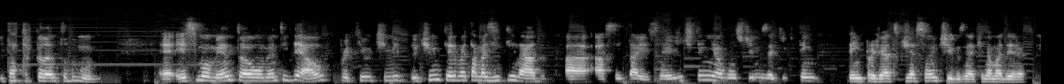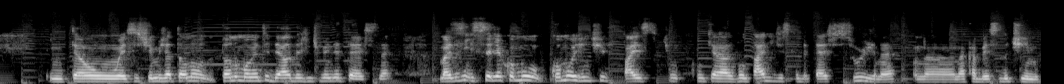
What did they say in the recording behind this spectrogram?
e está atropelando todo mundo. É, esse momento é o momento ideal, porque o time, o time inteiro vai estar tá mais inclinado a, a aceitar isso. Né? A gente tem alguns times aqui que tem, tem projetos que já são antigos, né, aqui na Madeira. Então, esses times já estão no, no momento ideal da gente vender testes, né? Mas, assim, isso seria como, como a gente faz com que a vontade de escrever testes surge, né, na, na cabeça do time.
